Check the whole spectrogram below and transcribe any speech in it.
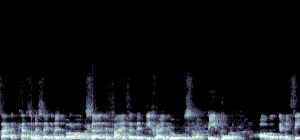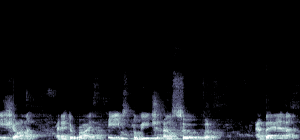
Customer segment blocks uh, defines the different groups of people or organization an enterprise aims to reach and serve. And then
